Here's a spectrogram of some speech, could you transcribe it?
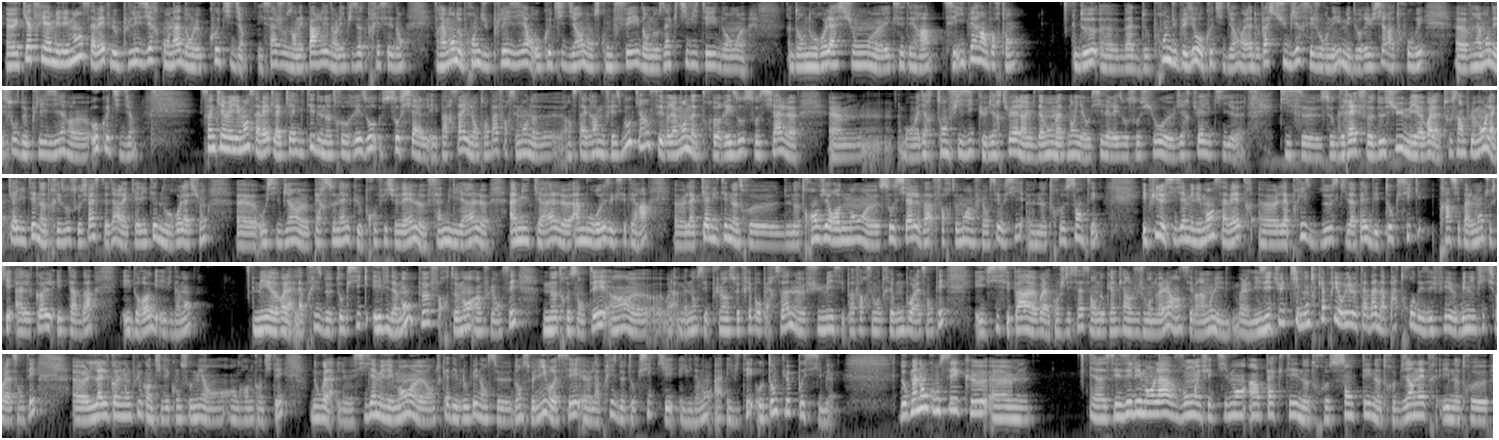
Euh, quatrième élément, ça va être le plaisir qu'on a dans le quotidien. Et ça, je vous en ai parlé dans l'épisode précédent. Vraiment de prendre du plaisir au quotidien, dans ce qu'on fait, dans nos activités, dans, euh, nos relations, euh, etc. C'est hyper important. De, bah, de prendre du plaisir au quotidien, voilà, de pas subir ces journées, mais de réussir à trouver vraiment des sources de plaisir au quotidien. Cinquième élément, ça va être la qualité de notre réseau social. Et par ça, il n'entend pas forcément Instagram ou Facebook, hein. c'est vraiment notre réseau social euh, bon, on va dire tant physique que virtuel. Hein. Évidemment, maintenant, il y a aussi les réseaux sociaux euh, virtuels qui, euh, qui se, se, greffent dessus. Mais voilà, tout simplement la qualité de notre réseau social, c'est-à-dire la qualité de nos relations, aussi bien personnelles que professionnelles, familiales, amicales, amoureuses, etc. la qualité de notre, de notre environnement social va fortement influencer aussi notre santé. Et puis le sixième élément, ça va être la prise de ce qu'il appelle des toxiques principalement tout ce qui est alcool et tabac et drogue évidemment. Mais euh, voilà, la prise de toxiques, évidemment, peut fortement influencer notre santé. Hein, euh, voilà, maintenant, c'est plus un secret pour personne. Fumer, c'est pas forcément très bon pour la santé. Et ici, c'est pas, voilà, quand je dis ça, c'est en aucun cas un jugement de valeur. Hein, c'est vraiment les, études qui montrent qu'a priori, le tabac n'a pas trop des effets euh, bénéfiques sur la santé. L'alcool non plus quand il est consommé en, grande quantité. Donc voilà, le sixième élément, en tout cas développé dans ce, dans ce livre, c'est la prise de toxiques qui est évidemment à éviter autant que possible. Donc maintenant qu'on sait que euh, euh, ces éléments-là vont effectivement impacter notre santé, notre bien-être et notre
